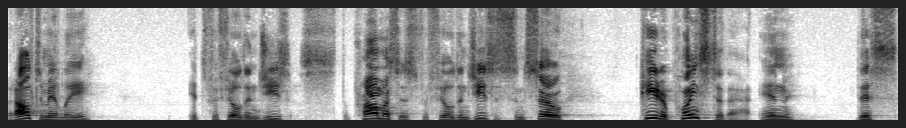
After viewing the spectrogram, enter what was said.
But ultimately, it's fulfilled in Jesus. The promise is fulfilled in Jesus. And so Peter points to that in this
